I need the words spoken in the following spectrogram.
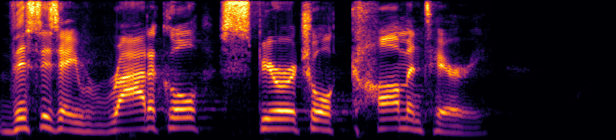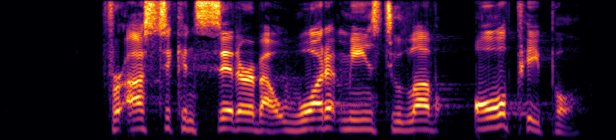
This is a radical spiritual commentary for us to consider about what it means to love all people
